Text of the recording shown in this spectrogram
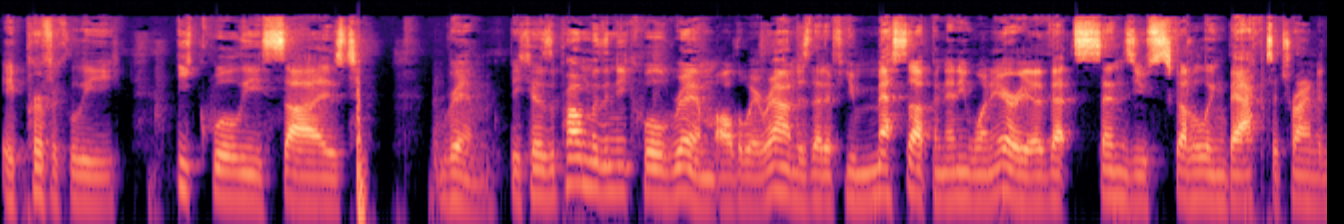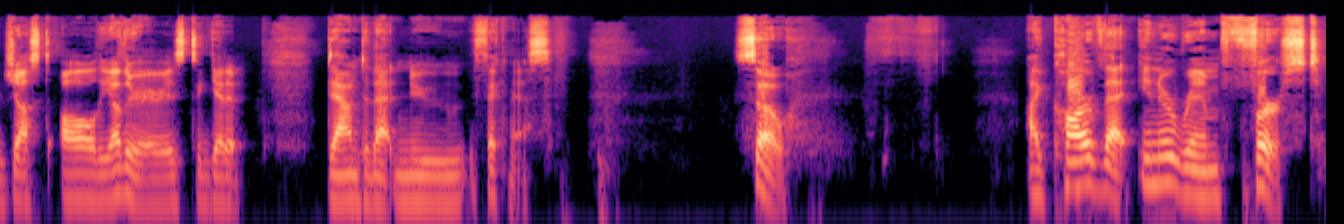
a perfectly equally sized rim. Because the problem with an equal rim all the way around is that if you mess up in any one area that sends you scuttling back to try and adjust all the other areas to get it down to that new thickness. So i carve that inner rim first.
